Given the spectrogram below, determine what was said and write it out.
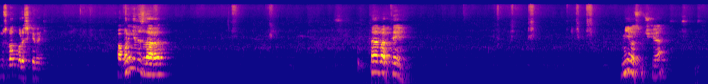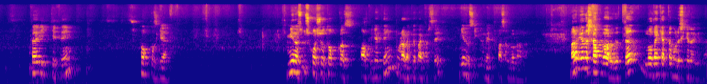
musbat bo'lishi kerak. Va buning ildizlari t bir teng. Minus 3 ga t 2 teng. To'qqizga. Minus uch qo'shib to'qqiz oltiga teng. Ularni ko'paytirsak minus yigirma yetti hosil bo'ladi. Mana bu yerda shart bor edi t noldan katta bo'lishi kerak edi.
